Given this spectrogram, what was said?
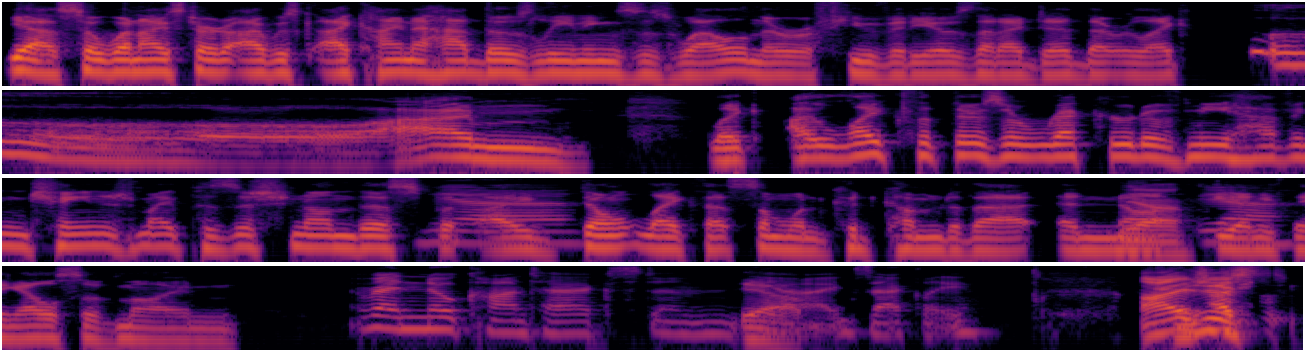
yeah. So when I started, I was I kind of had those leanings as well, and there were a few videos that I did that were like, oh, I'm like I like that there's a record of me having changed my position on this, but I don't like that someone could come to that and not Yeah. be Yeah. anything else of mine. Right, no context and yeah, Yeah. exactly. I And just actually-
